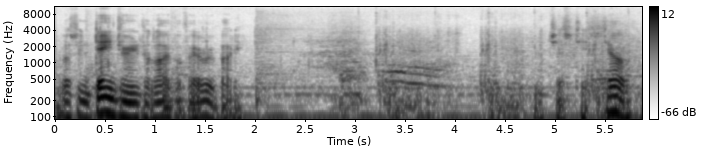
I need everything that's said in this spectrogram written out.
He was endangering the life of everybody just himself, which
